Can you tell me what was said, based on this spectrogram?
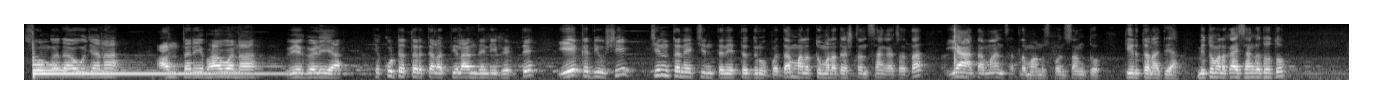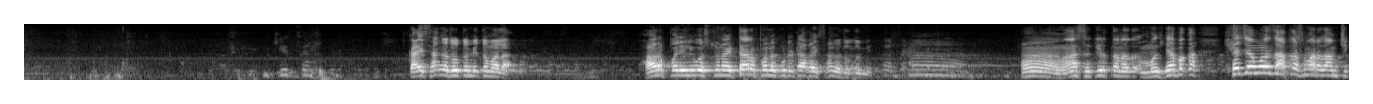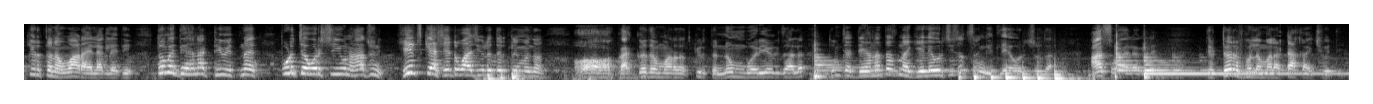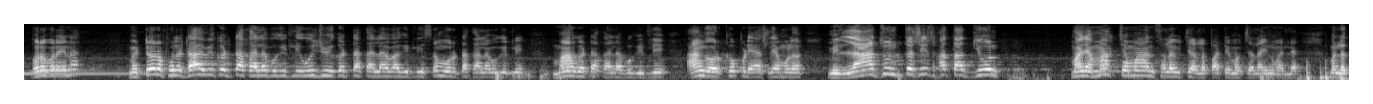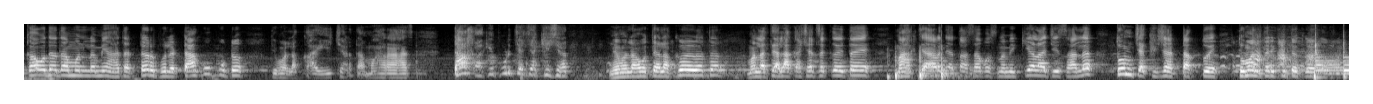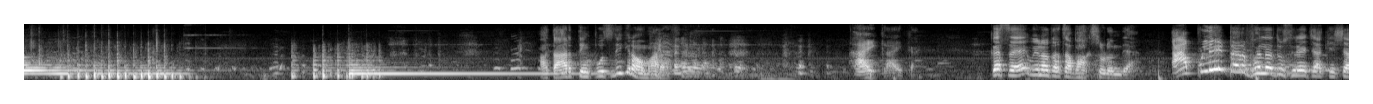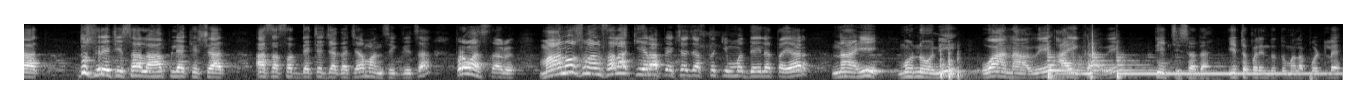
सोंग दाऊ जना अंतरे भावना वेगळी या हे कुठं तर त्याला तिलांजली भेटते. एक दिवशी चिंतने चिंतने तद्रुपता. मला तुम्हाला दृष्टांत सांगायचा होता. या आता माणसातला माणूस पण सांगतो. कीर्तनात या. मी तुम्हाला काय सांगत होतो? काय सांगत होतो मी तुम्हाला? हार पलेली वस्तू नाही टारफल कुठे टाकायचं सांगत होतो मी. हा. असं कीर्तनात मग हे बघा ह्याच्यामुळेच आकाश महाराज आमची कीर्तन वाढायला लागले ती. तुम्ही ध्यानात ठेवीत नाहीत. पुढच्या वर्षी येऊन अजून हीच कॅसेट वाजवलं तर तुम्ही म्हणता हो काय कदम महाराज कीर्तन नंबर एक झालं. तुमच्या ध्यानातच नाही गेल्या वर्षीच सांगितलं या वर्षी सुद्धा. असं व्हायला लागले ते टर्फलं मला टाकायची होती. बरोबर आहे ना? मी टर्फलं डावीकडे टाकायला बघितली उजवीकडे टाकायला बघितली समोर टाकायला बघितली मागं टाकायला बघितली. अंगावर कपडे असल्यामुळं मी लाजून तशीच हातात घेऊन माझ्या मागच्या माणसाला विचारलं पाठीमागच्या लाईन मधल्या. म्हणलं काव हो दादा? म्हणलं मी हातात टर्फलं टाकू कुठं? ते म्हणलं काय विचारता महाराज टाका की पुढच्याच्या खिशात. मी म्हणलं हो त्याला कळलं तर. म्हणलं त्याला कशाचं कळतंय? मागच्या अर्ध्या तासापासून मी केळाची सालं तुमच्या खिशात टाकतोय. तुम्हाला तरी कुठं कळलं आता आरती पुचली की राव महाराज? काय काय काय. कसं आहे? विनोदाचा भाग सोडून द्या. आपली टर्फलं दुसऱ्याच्या खिशात. दुसऱ्याची साला आपल्या खिशात असा सध्याच्या जगाच्या मानसिकतेचा प्रवास चालू आहे. माणूस माणसाला केरापेक्षा जास्त किंमत द्यायला तयार नाही. म्हणून वानावे ऐकावे त्याची सदा. इथपर्यंत तुम्हाला पटलंय.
